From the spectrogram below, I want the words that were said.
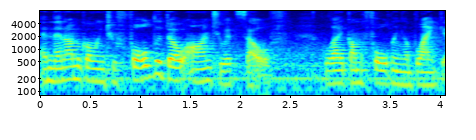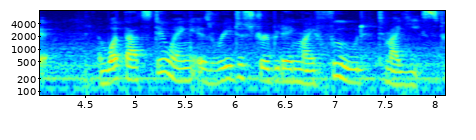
And then I'm going to fold the dough onto itself like I'm folding a blanket. And what that's doing is redistributing my food to my yeast.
